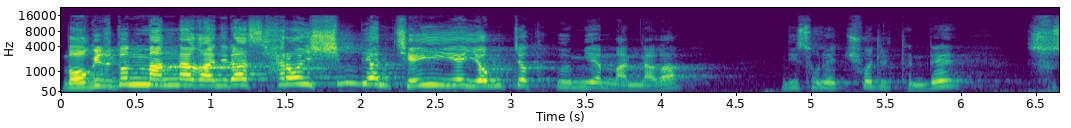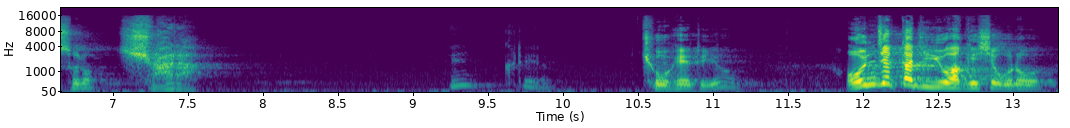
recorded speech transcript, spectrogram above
먹이주던 만나가 아니라 새로운 신비한 제2의 영적 의미의 만나가 네 손에 주어질 텐데 스스로 쉬어라. 예, 그래요. 교회도요. 언제까지 유아기식으로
